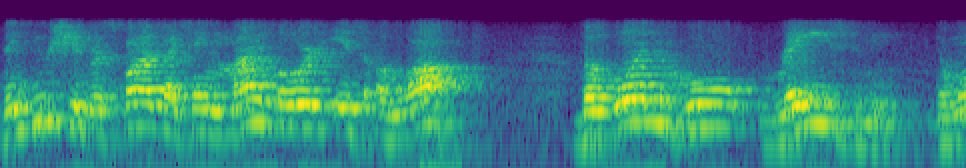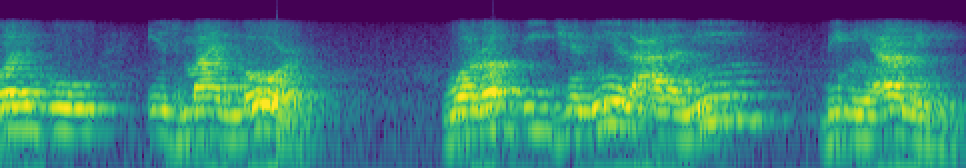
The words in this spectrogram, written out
Then you should respond by saying, my Lord is Allah, the one who raised me, the one who is my Lord. وَرَبِّي جَمِيعَ الْعَالَمِينَ بِنِعَامِهِ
